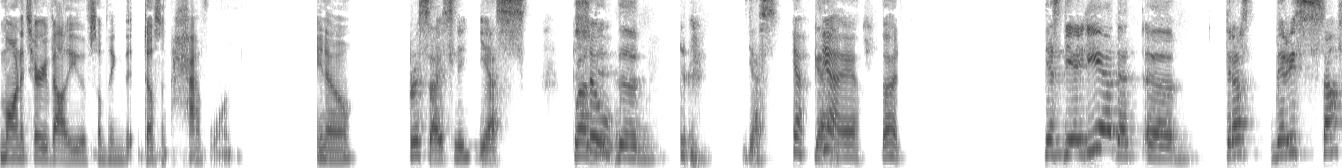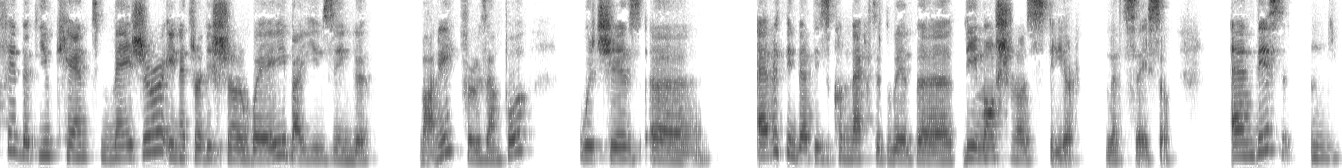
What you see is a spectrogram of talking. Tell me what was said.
monetary value of something that doesn't have one. You know. Precisely. Yes. Well, so, the, the yes. Yeah. Yeah. Yeah. Go ahead. Yes, the idea that um, there are, there is something that you can't measure in a traditional way by using money, for example, which is uh, everything that is connected with uh, the emotional sphere, let's say so. And this mm,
